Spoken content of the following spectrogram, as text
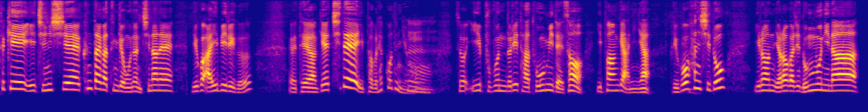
특히 이 진 씨의 큰딸 같은 경우는 지난해 미국 아이비리그 대학에 치대에 입학을 했거든요. 음. 그래서 이 부분들이 다 도움이 돼서 입학한 게 아니냐. 그리고 한 씨도 이런 여러 가지 논문이나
